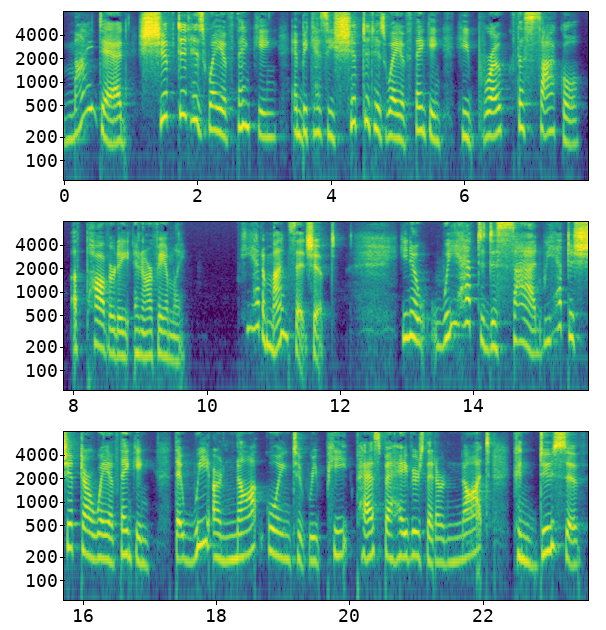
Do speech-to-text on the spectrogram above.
My dad shifted his way of thinking, and because he shifted his way of thinking, he broke the cycle of poverty in our family. He had a mindset shift. You know, we have to decide, we have to shift our way of thinking that we are not going to repeat past behaviors that are not conducive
